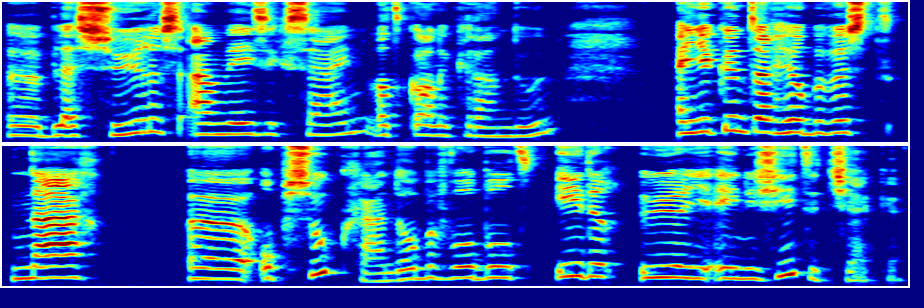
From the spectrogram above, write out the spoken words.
uh, blessures aanwezig zijn. Wat kan ik eraan doen? En je kunt daar heel bewust naar uh, op zoek gaan door bijvoorbeeld ieder uur je energie te checken.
